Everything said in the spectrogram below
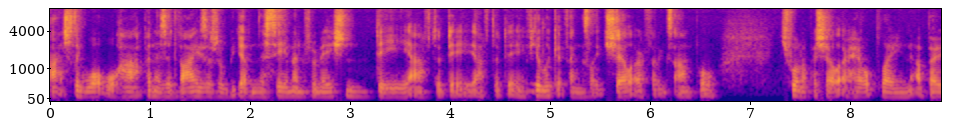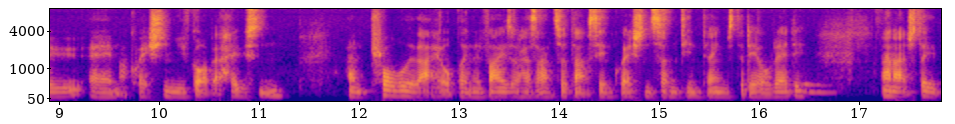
actually what will happen is advisors will be given the same information day after day after day. If you look at things like shelter, for example, you phone up a shelter helpline about um, a question you've got about housing, and probably that helpline advisor has answered that same question 17 times today already. Mm. And actually,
